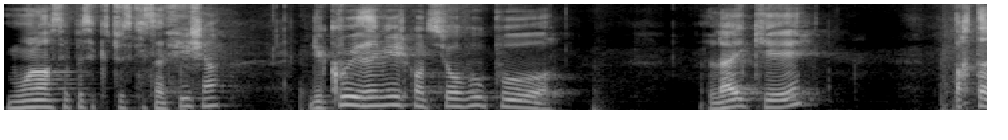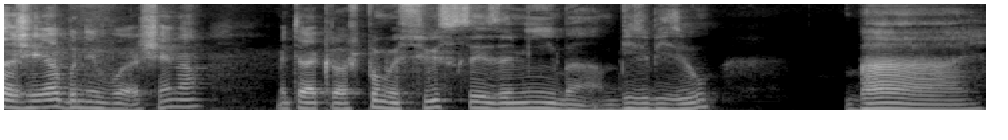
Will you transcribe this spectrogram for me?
Bon alors c'est pas quelque chose qui s'affiche. Hein. Du coup les amis, je compte sur vous pour liker, partager, abonnez-vous à la chaîne. hein. Mettez la cloche pour me. C'est les amis, ben, bisous bisous. Bye.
